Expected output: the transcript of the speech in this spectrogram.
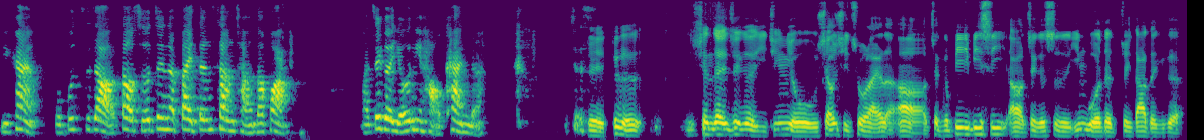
你看，我不知道到时候真的拜登上场的话，啊，这个有你好看的，对这个。现在这个已经有消息出来了啊，这个 BBC 啊，这个是英国的最大的一个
